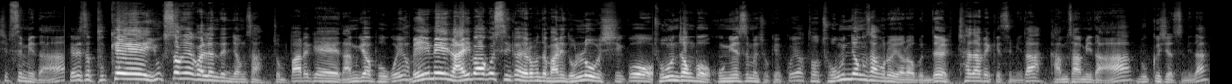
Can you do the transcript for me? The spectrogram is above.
싶습니다. 그래서 부캐 육성에 관련된 영상 좀 빠르게 남겨보고요. 매일매일 라이브 하고 있으니까 여러분들 많이 놀러 오시고 좋은 정보 공유했으면 좋겠고요. 더 좋은 영상으로 여러분들 찾아뵙겠습니다. 감사합니다. 무끝이었습니다.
